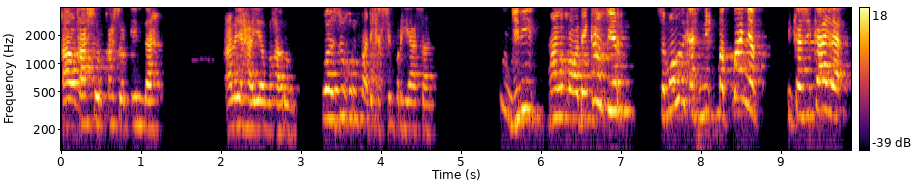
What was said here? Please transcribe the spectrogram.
Kal kasur kasur indah. Alaiha harum. Wa zuhrufa dikasih perhiasan. Jadi malah kalau ada yang kafir, semua dikasih nikmat banyak, dikasih kaya.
